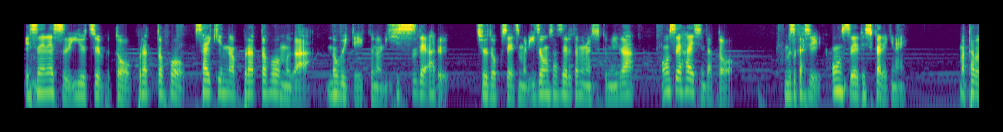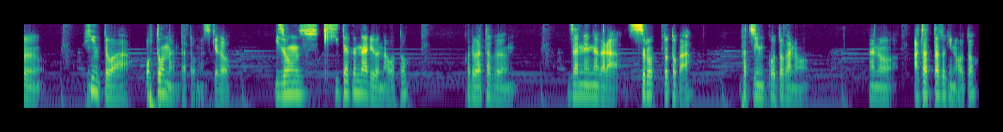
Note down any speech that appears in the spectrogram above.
SNS、YouTube とプラットフォーム、最近のプラットフォームが伸びていくのに必須である中毒性、つまり依存させるための仕組みが、音声配信だと難しい。音声でしかできない。まあ多分、ヒントは音なんだと思うんですけど、依存し聞きたくなるような音。これは多分、残念ながらスロットとかパチンコとかの、あの、当たった時の音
